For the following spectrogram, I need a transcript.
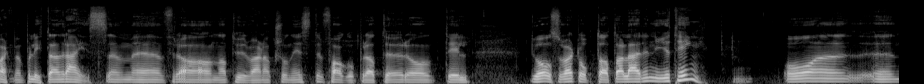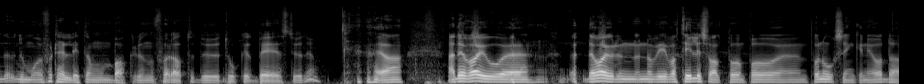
vært med på litt av en reise med, fra naturvernaksjonist til fagoperatør og til Du har også vært opptatt av å lære nye ting. Og uh, du må jo fortelle litt om bakgrunnen for at du tok et BI-studium. ja. ja, det var jo uh, Det var jo når vi var tillitsvalgt på, på, uh, på Nordsinken i Odda.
